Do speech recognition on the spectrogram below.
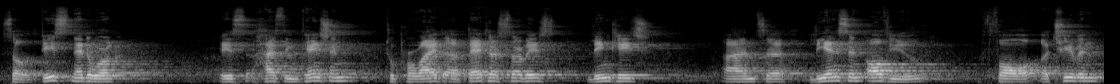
So this network is, has the intention to provide a better service, linkage, and uh, liaison of you for achieving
